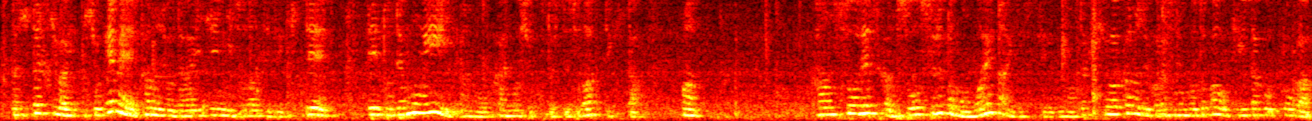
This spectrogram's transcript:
私たちは一生懸命彼女を大事に育ててきてでとてもいいあの介護職として育ってきた、まあ、感想ですからそうするとも思えないですけれども私は彼女からその言葉を聞いたことが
